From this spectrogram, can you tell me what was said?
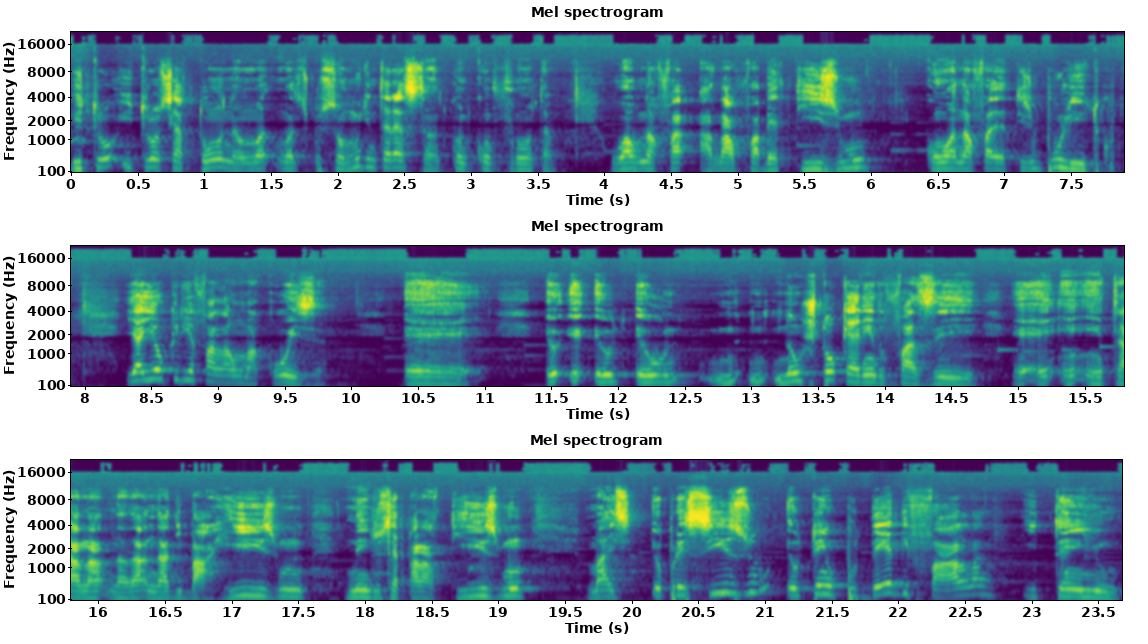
e, trou- e trouxe à tona uma, uma discussão muito interessante, quando confronta o analfa- analfabetismo com o analfabetismo político. E aí eu queria falar uma coisa, é, eu, eu- eu, não estou querendo fazer, é, é, entrar na, na, na de barrismo, nem do separatismo, mas eu preciso, eu tenho poder de fala e tenho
